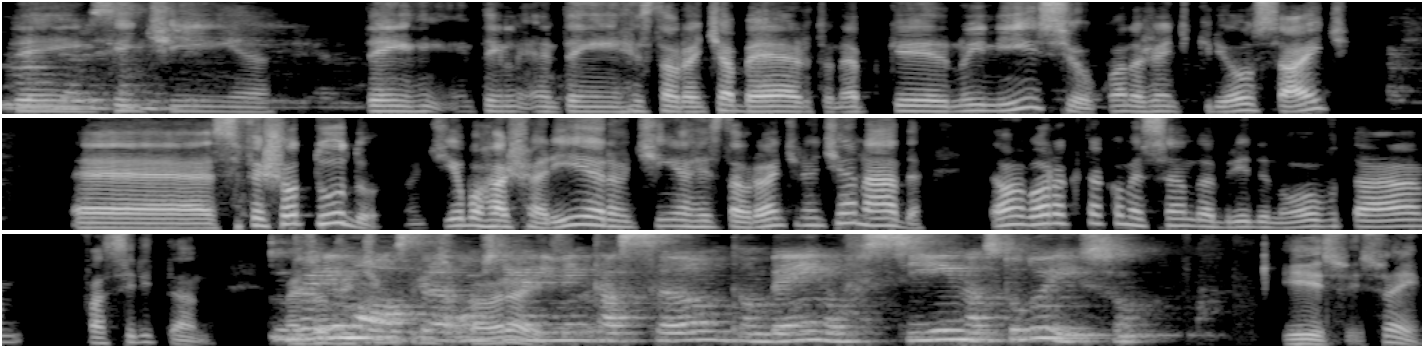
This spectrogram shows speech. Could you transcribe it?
ah, tem quentinha, tem, tem, tem restaurante aberto, né, porque no início, quando a gente criou o site, é, se fechou tudo, não tinha borracharia, não tinha restaurante, não tinha nada. Então agora que está começando a abrir de novo, está facilitando. Então Mas ele mostra onde tem alimentação também, oficinas, tudo isso. Isso, isso aí.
